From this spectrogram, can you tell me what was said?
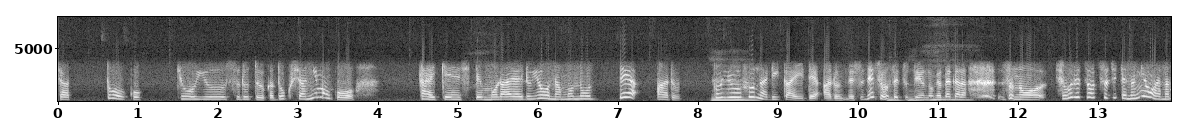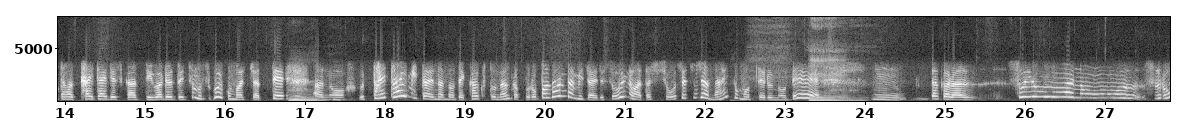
者とこう共有するというか読者にもこう体験してもらえるようなものであるというふうな理解であるんですね、小説っていうのが。だから、その小説を通じて何をあなたは書いたいですかって言われるといつもすごい困っちゃって、うん。あの訴えたいみたいなので書くとなんかプロパガンダみたいでそういうのは私小説じゃないと思ってるので、えうん、だからそういうあのスロー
